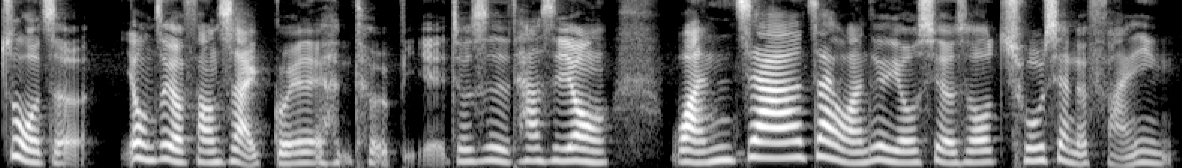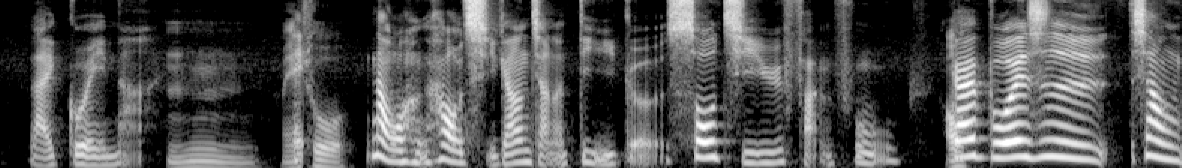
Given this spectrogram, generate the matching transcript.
作者用这个方式来归类很特别，就是他是用玩家在玩这个游戏的时候出现的反应。来归纳，嗯，没错。那我很好奇，刚刚讲的第一个收集与反复，该、哦、不会是像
